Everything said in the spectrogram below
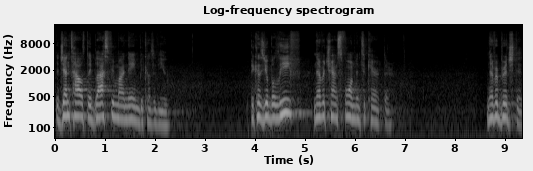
the Gentiles, they blaspheme my name because of you. Because your belief never transformed into character, never bridged it.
